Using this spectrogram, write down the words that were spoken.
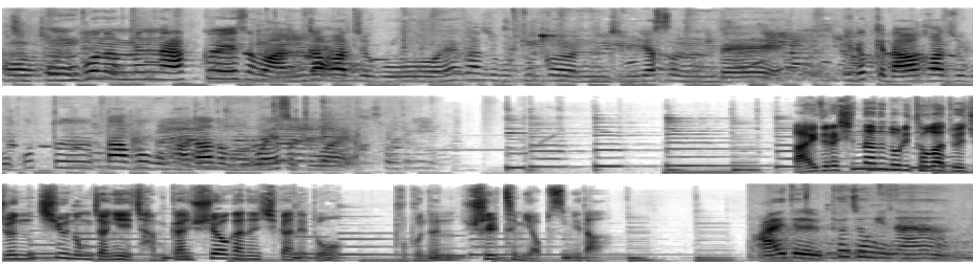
어, 공부는 맨날 학교에서만 앉아가지고 해가지고 조금 질렸었는데 이렇게 나와가지고 꽃도 따보고 바다도 보고 해서 좋아요. 아이들의 신나는 놀이터가 돼준 치유농장이 잠깐 쉬어가는 시간에도 부부는 쉴 틈이 없습니다. 아이들 표정이나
